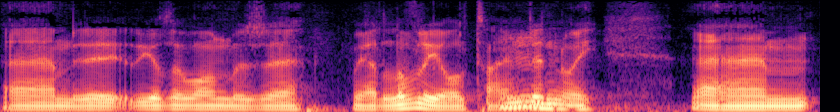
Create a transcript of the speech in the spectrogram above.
Um, the the other one was uh, we had a lovely old time, Mm. didn't we? Um,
